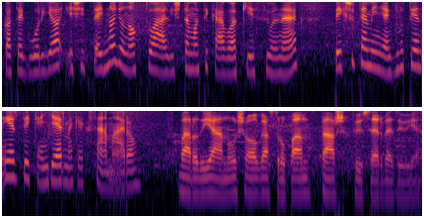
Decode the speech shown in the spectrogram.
kategória, és itt egy nagyon aktuális tematikával készülnek, péksütemények gluténérzékeny gyermekek számára. Váradi János, a Gastropán társ főszervezője.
